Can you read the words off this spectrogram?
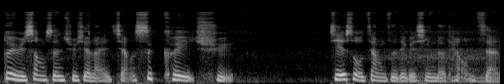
对于上升巨蟹来讲，是可以去接受这样子的一个新的挑战。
